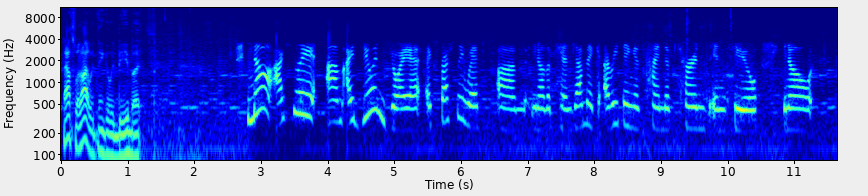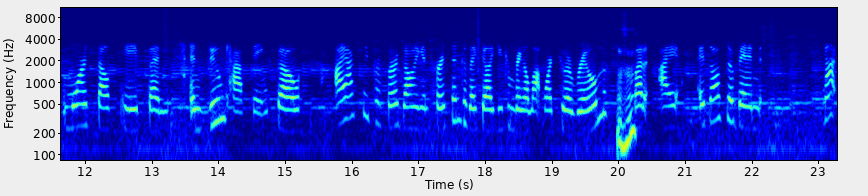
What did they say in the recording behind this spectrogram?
That's what I would think it would be, but. No, actually, um, I do enjoy it, especially with um, you know the pandemic. Everything is kind of turned into you know more self tapes and and Zoom casting. So I actually prefer going in person because I feel like you can bring a lot more to a room. Mhm. But I, it's also been not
